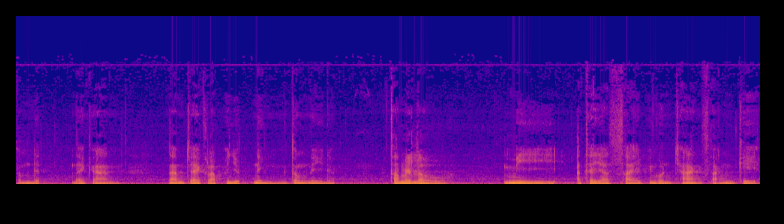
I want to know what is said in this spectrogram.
สำเร็จในการนำใจกลับมาหยุดนิ่งตรงนี้เนี่ยทำให้เรามีอัธยาศัยเป็นคนช่างสังเกต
